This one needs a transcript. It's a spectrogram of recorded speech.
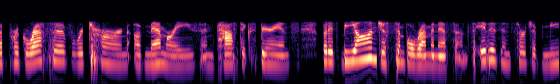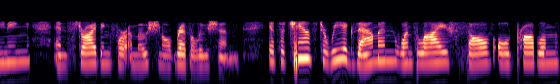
a progressive return of memories and past experience, but it's beyond just simple reminiscence. It is in search of meaning and striving for emotional resolution. It's a chance to re examine one's life, solve old problems,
